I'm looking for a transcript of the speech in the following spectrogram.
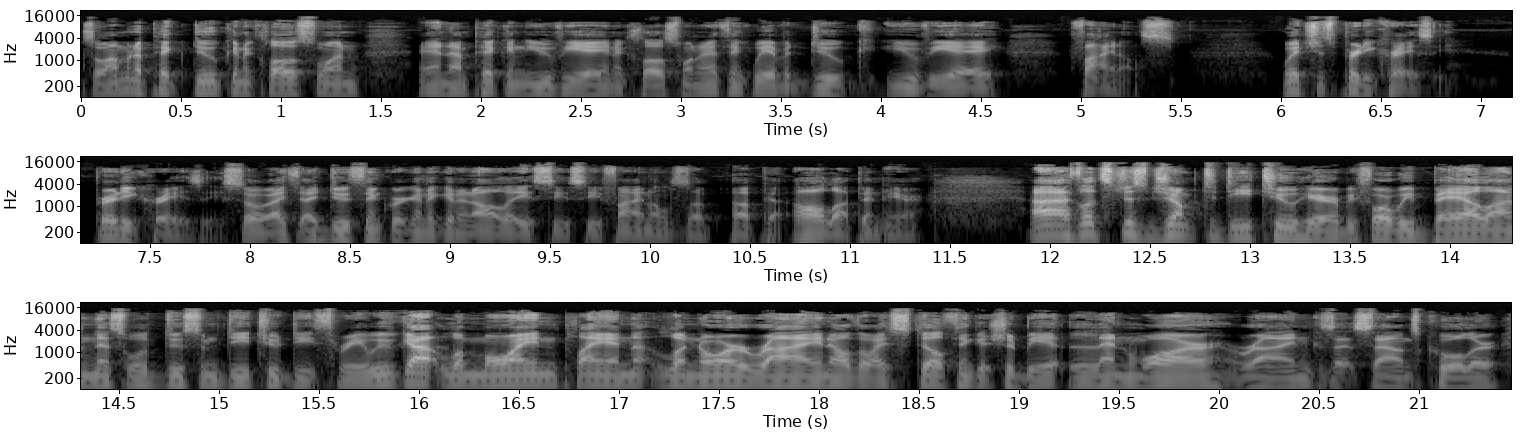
So I'm going to pick Duke in a close one, and I'm picking UVA in a close one. I think we have a Duke UVA finals, which is pretty crazy, pretty crazy. So I, I do think we're going to get an all ACC finals up, up, all up in here. Uh, let's just jump to D2 here before we bail on this. We'll do some D2, D3. We've got Lemoyne playing Lenoir Rhyne, although I still think it should be Lenoir Rhyne because that sounds cooler.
